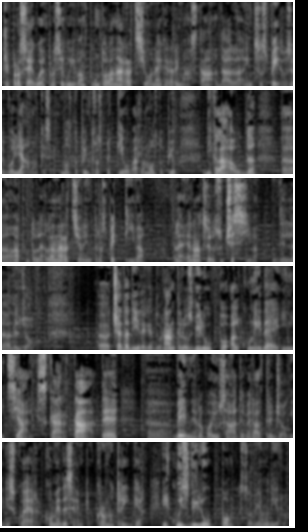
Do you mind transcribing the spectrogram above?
che prosegue, proseguiva appunto la narrazione che era rimasta dal, in sospeso, se vogliamo, anche se è molto più introspettivo, parla molto più di Cloud, uh, appunto la, la, narrazione introspettiva, la, la narrazione successiva del, del gioco. Uh, c'è da dire che durante lo sviluppo alcune idee iniziali scartate Uh, vennero poi usate per altri giochi di Square, come ad esempio Chrono Trigger, il cui sviluppo, questo dobbiamo dirlo,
